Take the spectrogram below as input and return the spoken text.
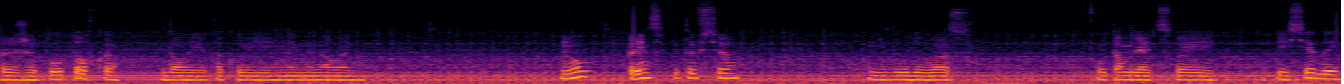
рыжая плутовка, дал я такое ей наименование. Ну, в принципе, это все. Не буду вас утомлять своей беседой.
